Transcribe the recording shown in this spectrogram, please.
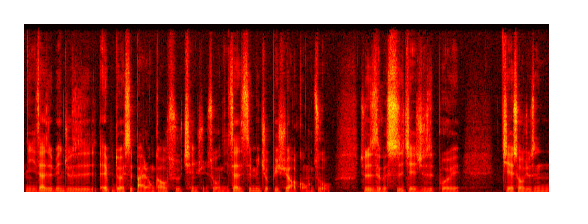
你在这边就是，哎、不对，是白龙告诉千寻说，你在这边就必须要工作，就是这个世界就是不会接受就是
